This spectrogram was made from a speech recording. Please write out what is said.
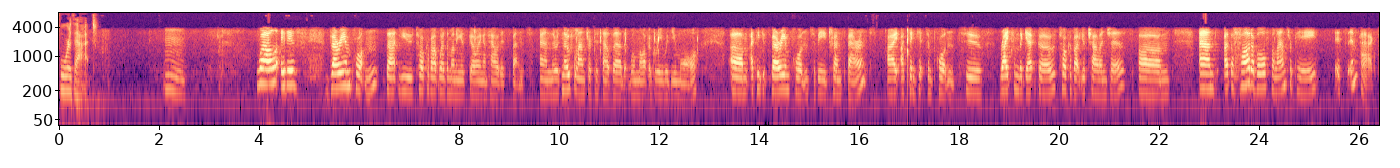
for that? Mm. Well, it is very important that you talk about where the money is going and how it is spent. And there is no philanthropist out there that will not agree with you more. Um, I think it's very important to be transparent. I, I think it's important to, right from the get go, talk about your challenges. Um, and at the heart of all philanthropy it's impact,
